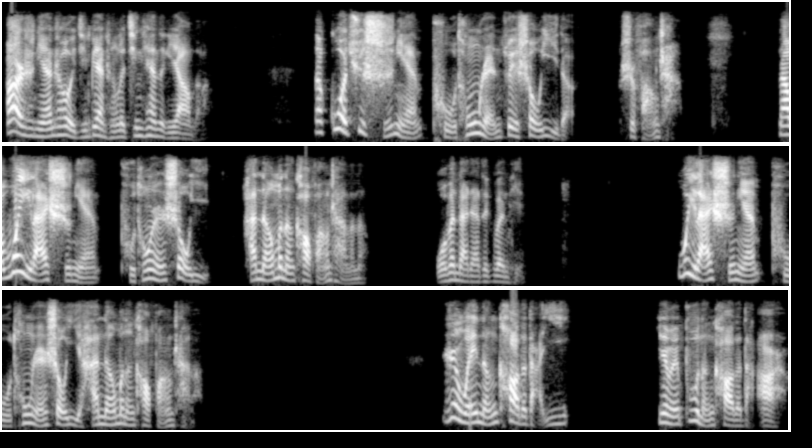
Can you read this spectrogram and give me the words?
二十年之后已经变成了今天这个样子了。那过去十年，普通人最受益的是房产。那未来十年，普通人受益还能不能靠房产了呢？我问大家这个问题：未来十年，普通人受益还能不能靠房产了？认为能靠的打一，认为不能靠的打二。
